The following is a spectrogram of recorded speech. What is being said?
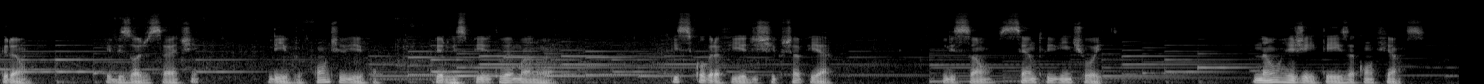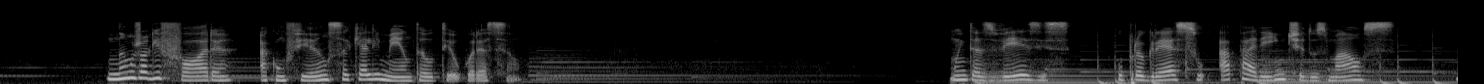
Grão, Episódio 7, Livro Fonte Viva, pelo Espírito Emmanuel. Psicografia de Chico Xavier. Lição 128. Não rejeiteis a confiança. Não jogue fora a confiança que alimenta o teu coração. Muitas vezes, o progresso aparente dos maus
